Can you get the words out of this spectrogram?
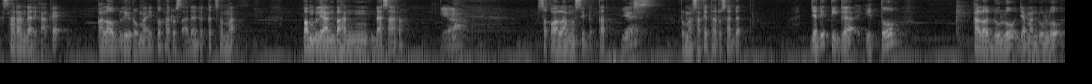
saran dari kakek kalau beli rumah itu harus ada deket sama pembelian bahan dasar, Ya, sekolah mesti dekat, yes. rumah sakit harus ada. Jadi tiga itu kalau dulu zaman dulu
